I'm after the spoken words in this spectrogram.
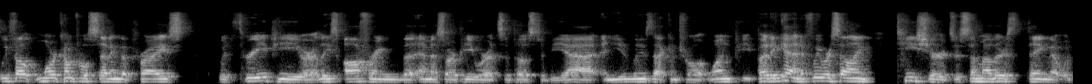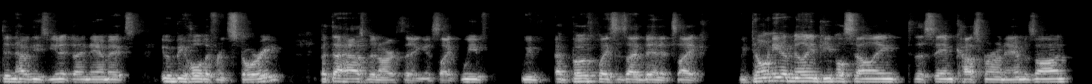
we felt more comfortable setting the price with 3P or at least offering the MSRP where it's supposed to be at, and you lose that control at 1P. But again, if we were selling T-shirts or some other thing that didn't have these unit dynamics, it would be a whole different story. But that has been our thing. It's like we've we've at both places I've been, it's like we don't need a million people selling to the same customer on Amazon.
